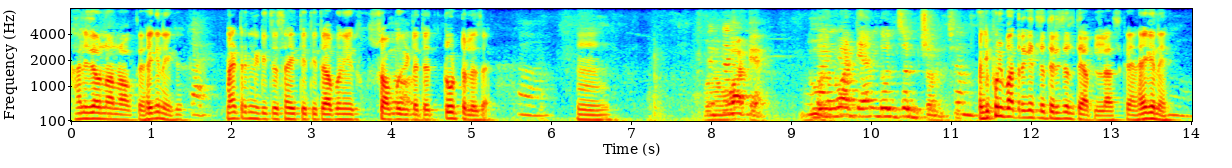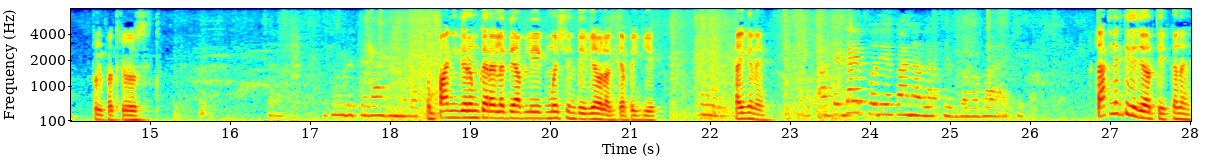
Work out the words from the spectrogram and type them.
खाली जाऊन आणावं लागतं. है की नाही? काय? मॅटर्निटीचं साहित्य तिथं आपण एक शॉप बघितलं त्यात टोटलच आहे. हम्म. पुन्हा वाट्या दोन दोन वाट्या आणि दोन चमचे. चमचे. चमचे म्हणजे फुलपात्र घेतलं तरी चालतंय आपल्याला असं काय आहे की नाही? फुलपात्र व्यवस्थित. एवढं तर आहे मला पण पाणी गरम करायला ते आपली एक मशीन ते घ्यावं लागतं त्यापैकी एक. हो. आहे की नाही? आता डायपर एक आणावं लागतात बघा बाळाचे. टाकलेत की त्याच्यावरती का नाही?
